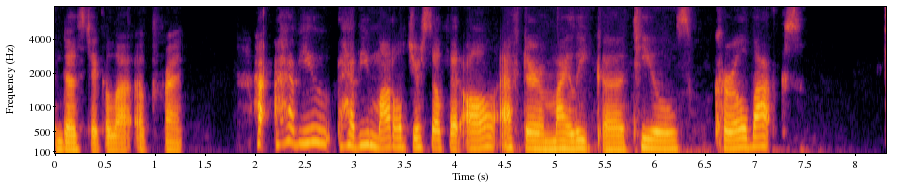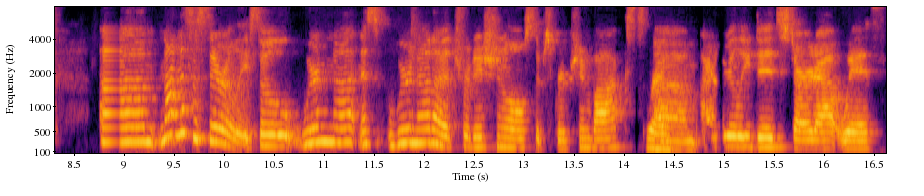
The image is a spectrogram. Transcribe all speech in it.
it does take a lot up front. H- have you have you modeled yourself at all after Myleik uh, Teele's curl box? Um, not necessarily. So we're not we're not a traditional subscription box. Right. Um, I really did start out with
